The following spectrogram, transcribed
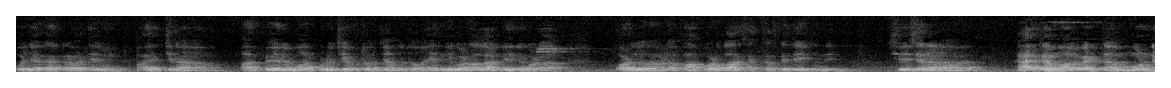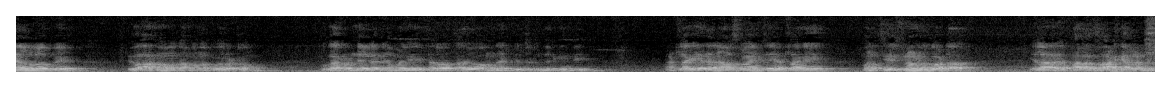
పూజా కార్యక్రమం అయితే ఆయన ఇచ్చిన ఆ పేరు మార్పుడు చెప్పడం చెందడం అవన్నీ కూడా అలాంటివన్నీ కూడా వాళ్ళు పాప కూడా బాగా సక్సెస్గా చేసింది. చేసిన కార్యక్రమం మొదలుపెట్టిన మూడు నెలలలోపే వివాహం రమ్మని కుదరటం ఒక రెండు నెలలనే మళ్ళీ తర్వాత వివాహం జరిపించడం జరిగింది. అట్లాగే ఏదైనా అవసరం అయితే అట్లాగే మనకు తెలిసిన వాళ్ళు కూడా ఇలా పలానా చోటకి వెళ్ళండి.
